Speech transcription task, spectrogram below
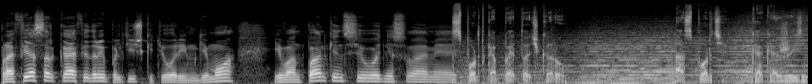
профессор кафедры политической теории МГИМО. Иван Панкин сегодня с вами. Спорткп.ру О спорте, как о жизни.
